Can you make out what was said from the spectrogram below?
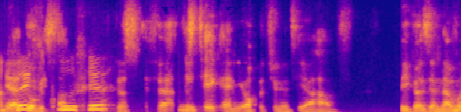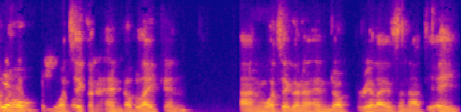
I Yeah, feel don't be schools here. Just if you have- just take any opportunity I have, because you never Yeah, know for what sure. you're gonna end up liking, and what you're gonna end up realizing that hey,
